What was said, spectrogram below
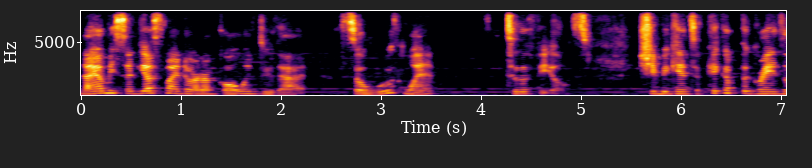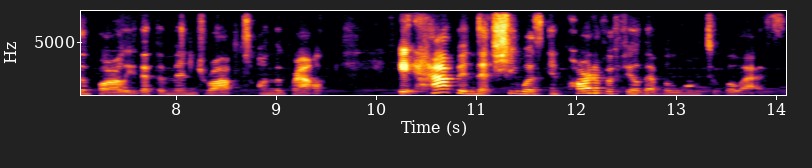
Naomi said, Yes, my daughter, go and do that. So Ruth went to the fields. She began to pick up the grains of barley that the men dropped on the ground. It happened that she was in part of a field that belonged to Boaz.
